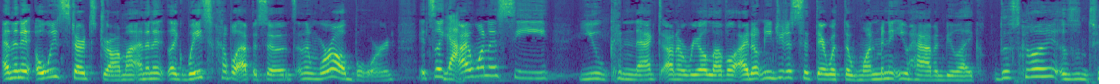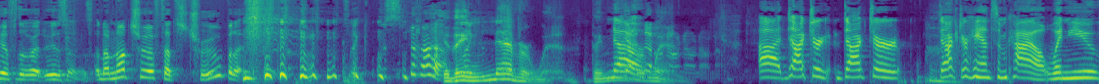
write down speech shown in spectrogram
And then it always starts drama, and then it like wastes a couple episodes, and then we're all bored. It's like I want to see you connect on a real level. I don't need you to sit there with the one minute you have and be like, "This guy isn't here for the right reasons," and I'm not sure if that's true, but it's, it's like, just shut. Yeah, they Like, never win. They No. never No, win. Uh, Doctor, Doctor, Doctor Handsome Kyle, when you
